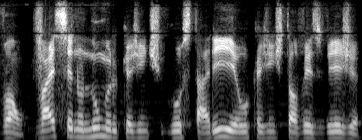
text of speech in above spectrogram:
vão. Vai ser no número que a gente gostaria ou que a gente talvez veja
